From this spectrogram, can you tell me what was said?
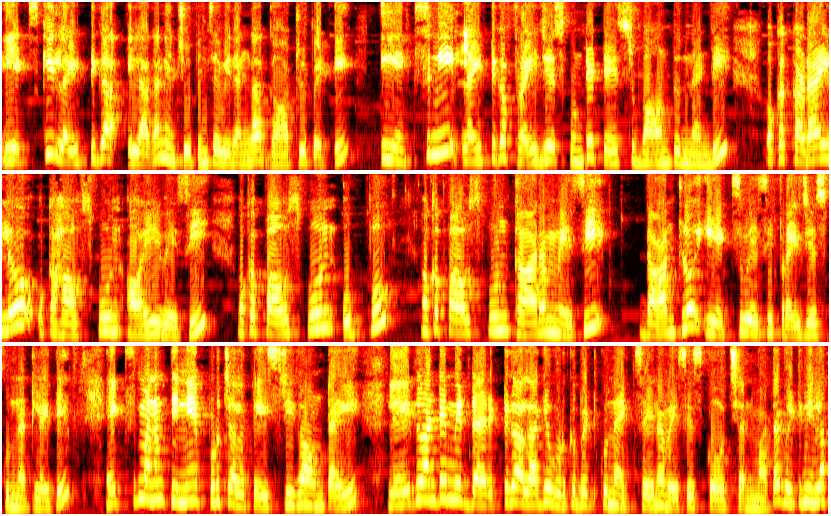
ఈ ఎగ్స్కి లైట్గా ఇలాగా నేను చూపించే విధంగా ఘాట్లు పెట్టి ఈ ఎగ్స్ని లైట్గా ఫ్రై చేసుకుంటే టేస్ట్ బాగుంటుందండి. ఒక కడాయిలో ఒక హాఫ్ స్పూన్ ఆయిల్ వేసి ఒక పావు స్పూన్ ఉప్పు ఒక పావు స్పూన్ కారం వేసి దాంట్లో ఈ ఎగ్స్ వేసి ఫ్రై చేసుకున్నట్లయితే ఎగ్స్ మనం తినేప్పుడు చాలా టేస్టీగా ఉంటాయి. లేదు అంటే మీరు డైరెక్ట్గా అలాగే ఉడకబెట్టుకున్న ఎగ్స్ అయినా వేసేసుకోవచ్చు అనమాట వీటిని ఇలా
